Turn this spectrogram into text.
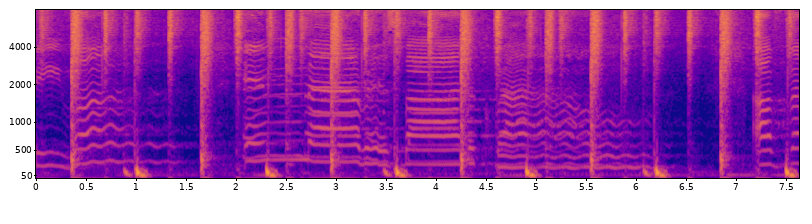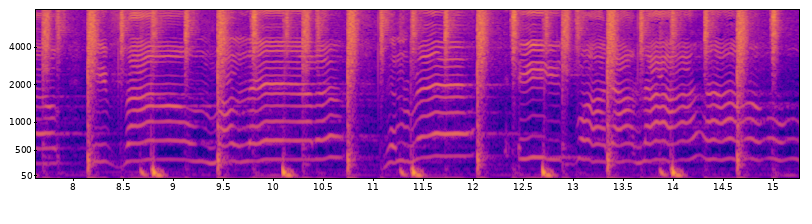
fever, embarrassed by the crowd. I felt he found my letters and read each one out loud.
